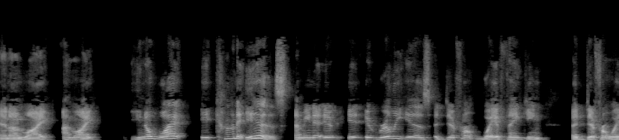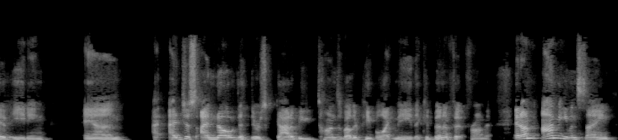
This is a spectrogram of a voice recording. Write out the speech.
And I'm like, I'm like, you know what? It kind of is. I mean, it, it, it really is a different way of thinking, a different way of eating. And I, I just, I know that there's got to be tons of other people like me that could benefit from it. And I'm, I'm even saying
